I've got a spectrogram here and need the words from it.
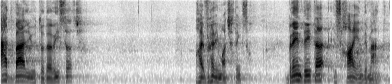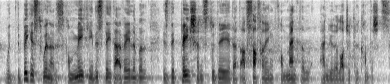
add value to the research? I very much think so. Brain data is high in demand, with the biggest winners from making this data available is the patients today that are suffering from mental and neurological conditions.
